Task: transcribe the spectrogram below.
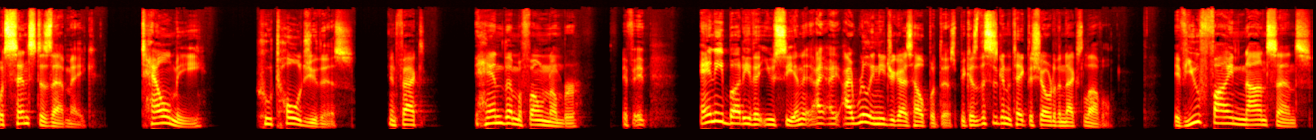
What sense does that make? Tell me who told you this. In fact, hand them a phone number. If it, anybody that you see, and I, I really need you guys' help with this because this is going to take the show to the next level. If you find nonsense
